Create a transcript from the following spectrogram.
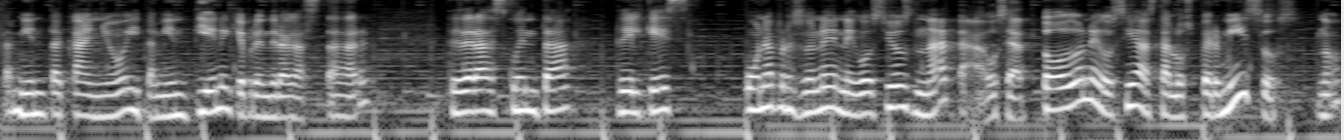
también tacaño y también tiene que aprender a gastar, te darás cuenta del que es una persona de negocios nata, o sea, todo negocia, hasta los permisos, ¿no?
